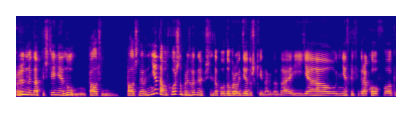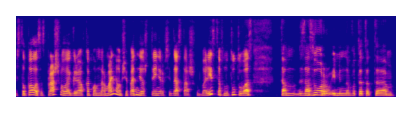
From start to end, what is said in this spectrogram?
производит меня, да, впечатление, ну, Павлович, Павлович, наверное, нет, а вот Ходжсон производит меня впечатление такого доброго дедушки иногда, да, и я у нескольких игроков Кристал Паласа спрашивала, я говорю, а как вам нормально вообще? Понятное дело, что тренеры всегда старше футболистов, но тут у вас там зазор именно вот этот... Эм,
